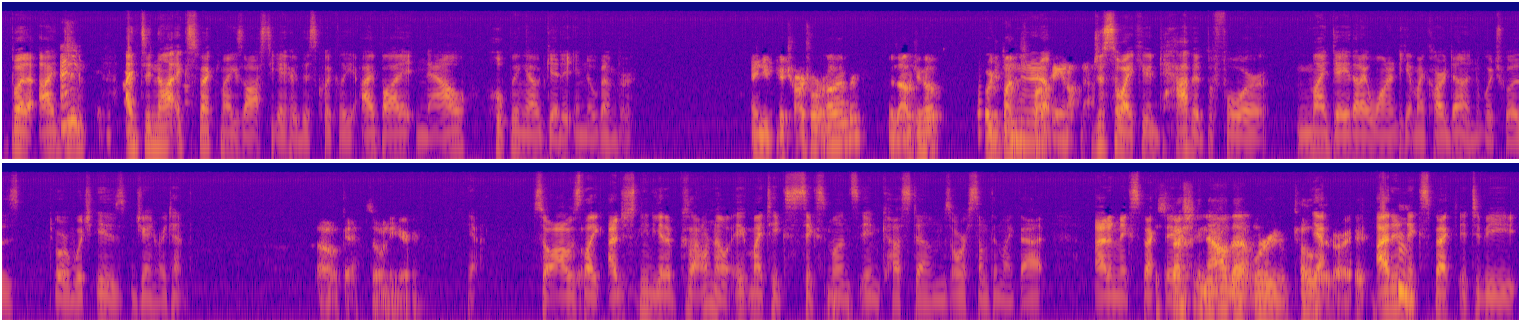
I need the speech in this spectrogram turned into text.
But I didn't. I did not expect my exhaust to get here this quickly. I bought it now, hoping I would get it in November, And you get charged for it in November? Is that what you hope? Or do you plan to No, just no, no. paying it off now? just so I could have it before my day that I wanted to get my car done, which was, or which is January 10th. Oh, okay. So in a year. Yeah. So I was like, I just need to get it because I don't know. It might take six months in customs or something like that. I didn't expect it. Especially now that we're COVID, Yeah. right? I didn't expect it to be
